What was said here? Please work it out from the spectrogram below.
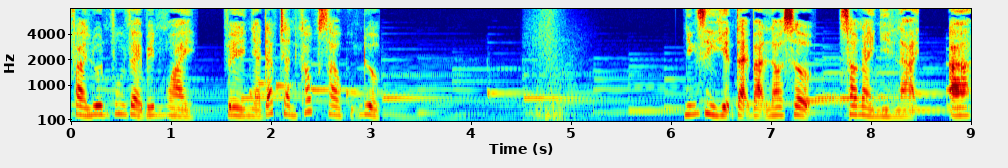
Phải luôn vui vẻ bên ngoài, về nhà đắp chăn khóc sao cũng được. Những gì hiện tại bạn lo sợ, sau này nhìn lại à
